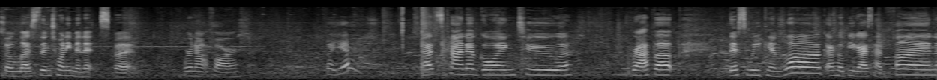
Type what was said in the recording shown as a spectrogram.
so less than 20 minutes, but we're not far. But yeah, that's kind of going to wrap up this weekend vlog. I hope you guys had fun.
